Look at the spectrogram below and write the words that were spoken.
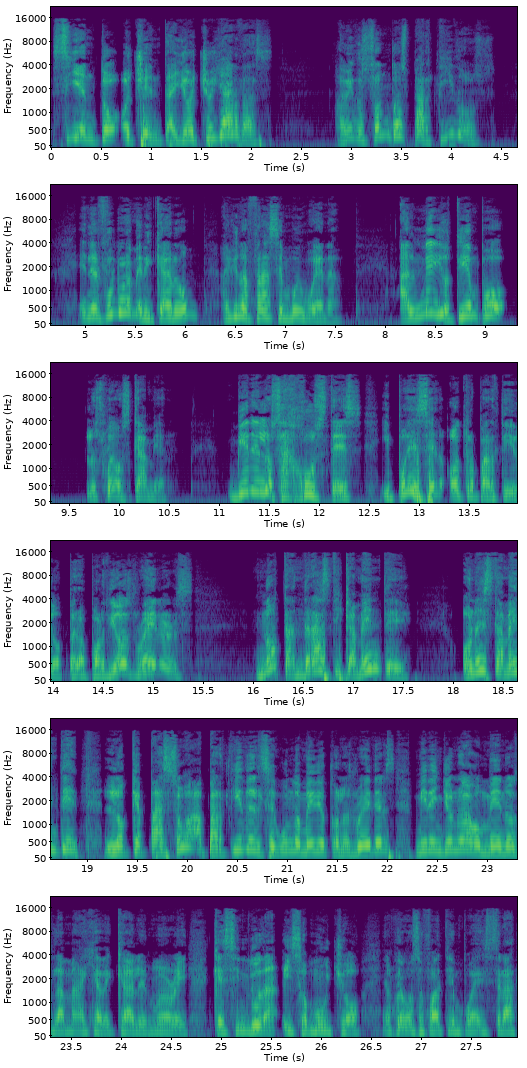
188 yardas. Amigos, son dos partidos. En el fútbol americano hay una frase muy buena. Al medio tiempo, los juegos cambian. Vienen los ajustes y puede ser otro partido, pero por Dios, Raiders, no tan drásticamente. Honestamente, lo que pasó a partir del segundo medio con los Raiders, miren, yo no hago menos la magia de Kyler Murray, que sin duda hizo mucho. El juego se fue a tiempo extra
